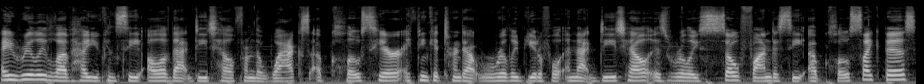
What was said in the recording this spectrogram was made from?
I really love how you can see all of that detail from the wax up close here. I think it turned out really beautiful and that detail is really so fun to see up close like this.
